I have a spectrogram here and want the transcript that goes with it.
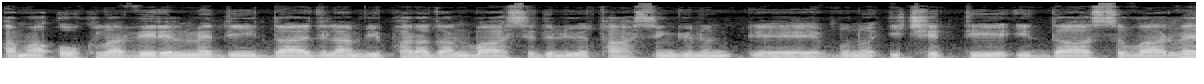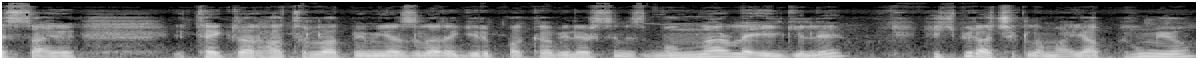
ama okula verilmediği iddia edilen bir paradan bahsediliyor. Tahsin Gül'ün e, bunu iç ettiği iddiası var vesaire. Tekrar hatırlatmayayım yazılara girip bakabilirsiniz. Bunlarla ilgili hiçbir açıklama yapılmıyor.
